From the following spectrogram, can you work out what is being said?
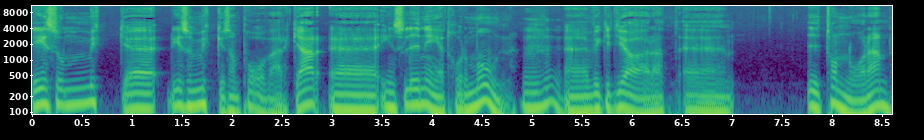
det är så mycket, det är så mycket som påverkar. Eh, insulin är ett hormon, Mhm. eh, vilket gör att eh, i tonåren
